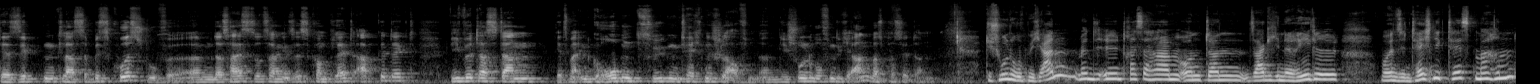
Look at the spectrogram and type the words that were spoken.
der siebten Klasse bis Kursstufe. Ähm, das heißt sozusagen, es ist komplett abgedeckt. Wie wird das dann jetzt mal in groben Zügen technisch laufen? Ähm, die Schulen rufen dich an, was passiert dann? Die Schulen rufen mich an, wenn sie Interesse haben und dann sage ich in der Regel, wollen sie einen Techniktest machen,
